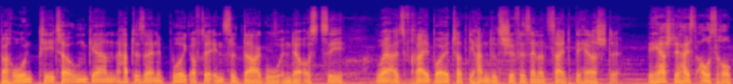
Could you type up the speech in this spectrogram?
Baron Peter Ungern hatte seine Burg auf der Insel Dago in der Ostsee, wo er als Freibeuter die Handelsschiffe seiner Zeit beherrschte. Beherrschte heißt Ausraub.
